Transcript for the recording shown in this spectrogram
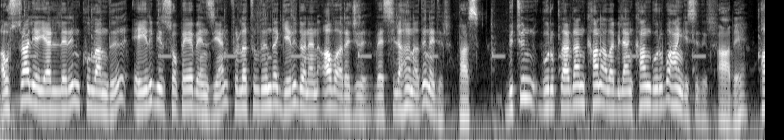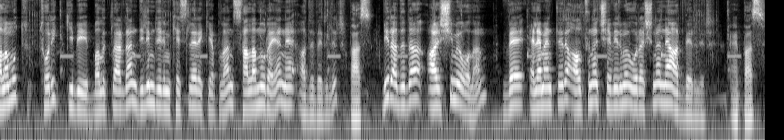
Avustralya yerlilerin kullandığı eğri bir sopaya benzeyen fırlatıldığında geri dönen av aracı ve silahın adı nedir? Pas. Bütün gruplardan kan alabilen kan grubu hangisidir? AB. Palamut, torik gibi balıklardan dilim dilim kesilerek yapılan salamuraya ne adı verilir? Pas. Bir adı da alşimi olan ve elementleri altına çevirme uğraşına ne ad verilir? E, pas.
